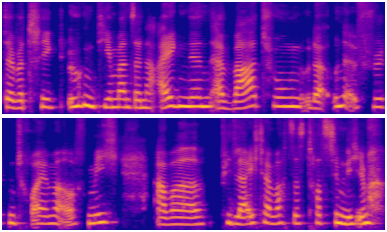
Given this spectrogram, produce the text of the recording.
Da überträgt irgendjemand seine eigenen Erwartungen oder unerfüllten Träume auf mich, aber viel leichter macht es das trotzdem nicht immer.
